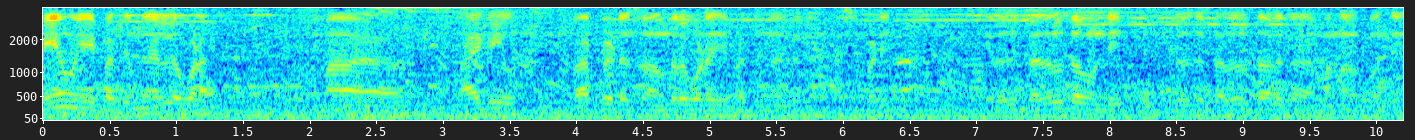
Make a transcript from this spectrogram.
మేము ఈ పద్దెనిమిది నెలల్లో కూడా మా నాయకులు కార్పొరేటర్స్ అందరూ కూడా ఈ పద్దెనిమిది నెలలు కష్టపడి ఈరోజు ప్రజలతో ఉండి ఈరోజు ప్రజల తాలూకా మన్నలు పొంది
